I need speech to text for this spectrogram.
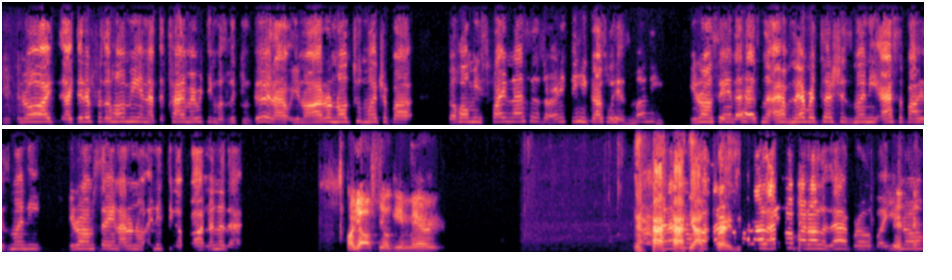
you know, I, I did it for the homie, and at the time everything was looking good. I, you know, I don't know too much about the homie's finances or anything he does with his money. You know what I'm saying? That has n- I have never touched his money, asked about his money. You know what I'm saying? I don't know anything about none of that. Are y'all still getting married? Man, I don't know about I don't know crazy. about all, I don't know about all of that, bro. But you know,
